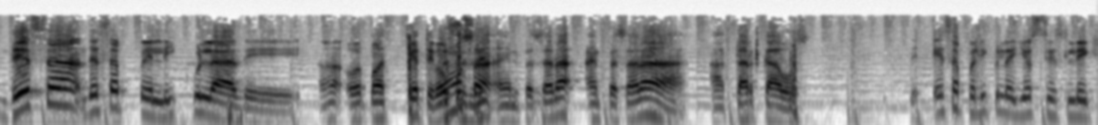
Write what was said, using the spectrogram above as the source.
de esa, de esa película de... ah, oh, fíjate, vamos a, a empezar a, a empezar a, a atar cabos. De esa película de Justice League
